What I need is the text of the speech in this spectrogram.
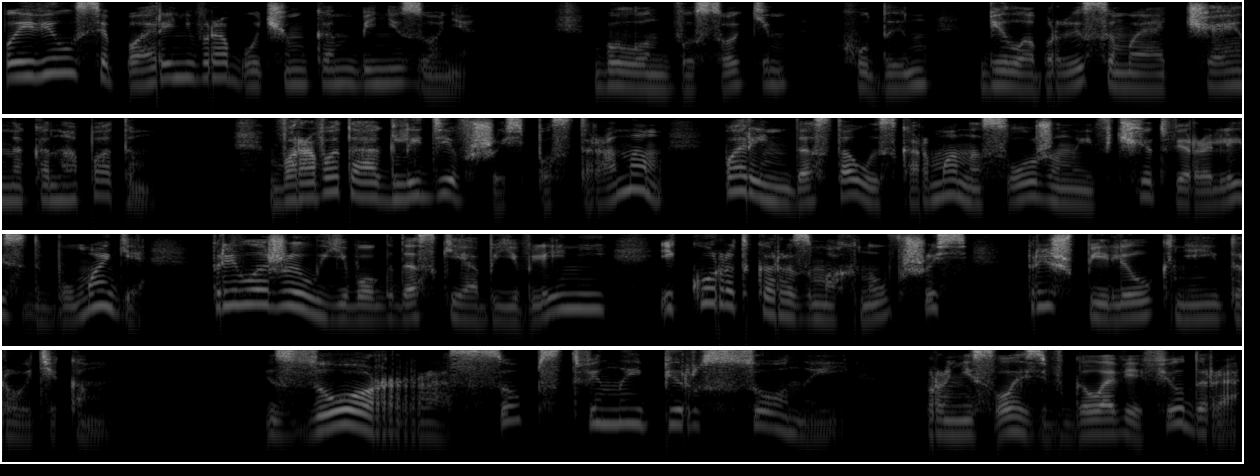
появился парень в рабочем комбинезоне. Был он высоким, худым, белобрысым и отчаянно конопатым. Воровато оглядевшись по сторонам, парень достал из кармана сложенный в четверо лист бумаги, приложил его к доске объявлений и, коротко размахнувшись, пришпилил к ней дротиком. «Зорро собственной персоной!» — пронеслась в голове Федора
